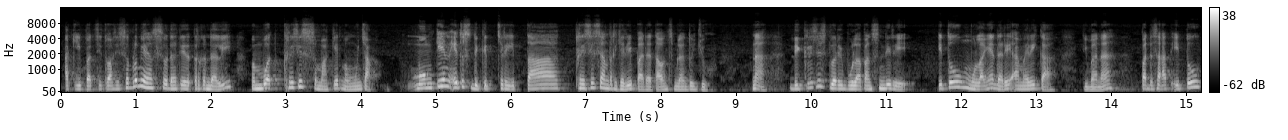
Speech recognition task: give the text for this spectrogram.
Akibat situasi sebelumnya yang sudah tidak terkendali membuat krisis semakin memuncak. Mungkin itu sedikit cerita krisis yang terjadi pada tahun 97. Nah, di krisis 2008 sendiri itu mulanya dari Amerika, di mana pada saat itu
